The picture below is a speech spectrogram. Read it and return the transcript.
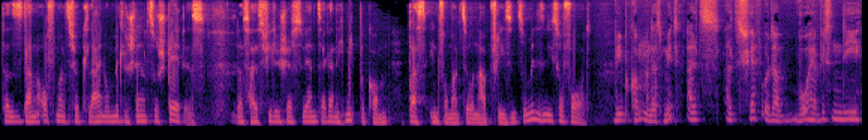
dass es dann oftmals für kleine und Mittelständler zu spät ist. Das heißt, viele Chefs werden es ja gar nicht mitbekommen, dass Informationen abfließen, zumindest nicht sofort. Wie bekommt man das mit als, als Chef oder woher wissen die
